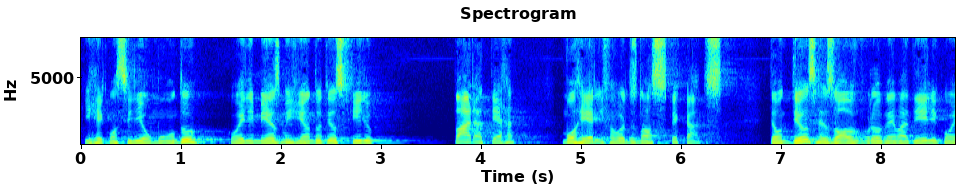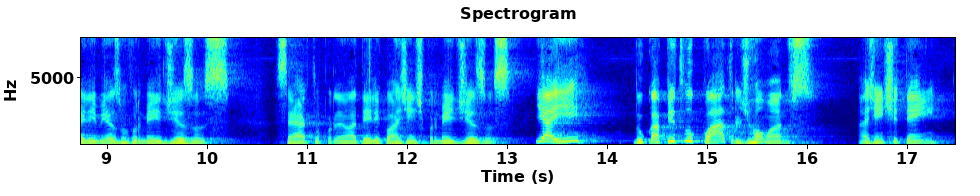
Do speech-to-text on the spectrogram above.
que reconcilia o mundo com Ele mesmo, enviando Deus Filho para a terra morrer em favor dos nossos pecados. Então Deus resolve o problema dele com Ele mesmo por meio de Jesus. Certo? O problema dele com a gente por meio de Jesus. E aí, no capítulo 4 de Romanos, a gente tem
